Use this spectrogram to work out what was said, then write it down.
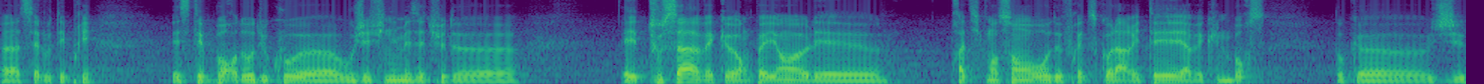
à celle où tu es pris. Et c'était Bordeaux, du coup, euh, où j'ai fini mes études. euh, et tout ça avec, euh, en payant les pratiquement 100 euros de frais de scolarité et avec une bourse. Donc, euh, j'ai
